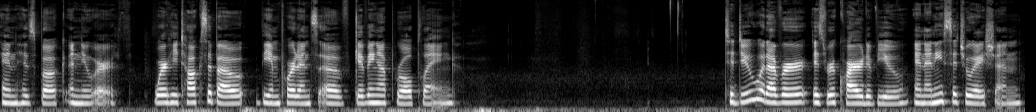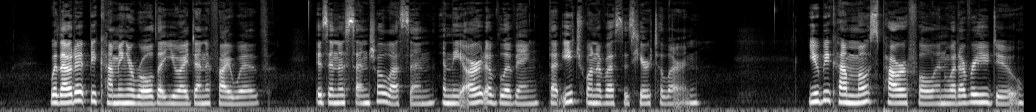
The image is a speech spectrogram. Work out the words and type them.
in his book A New Earth, where he talks about the importance of giving up role playing to do whatever is required of you in any situation without it becoming a role that you identify with is an essential lesson in the art of living that each one of us is here to learn. You become most powerful in whatever you do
